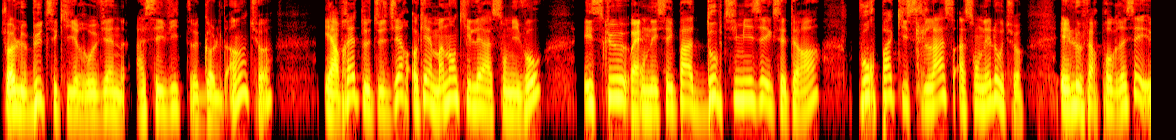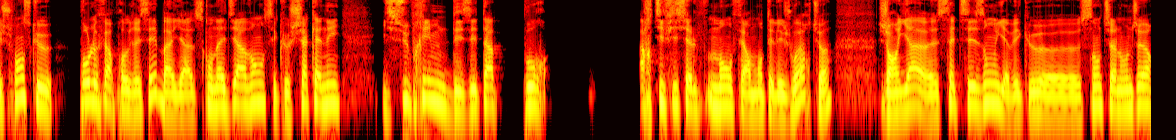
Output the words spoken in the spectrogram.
Tu vois, le but, c'est qu'il revienne assez vite Gold 1, tu vois. Et après, de te dire, OK, maintenant qu'il est à son niveau, est-ce que on n'essaye pas d'optimiser, etc., pour pas qu'il se lasse à son élo, tu vois, et le faire progresser. Et je pense que pour le faire progresser, bah, il y a ce qu'on a dit avant, c'est que chaque année, il supprime des étapes pour artificiellement faire monter les joueurs, tu vois. Genre, il y a euh, cette saison, il y avait que 100 euh, challengers.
